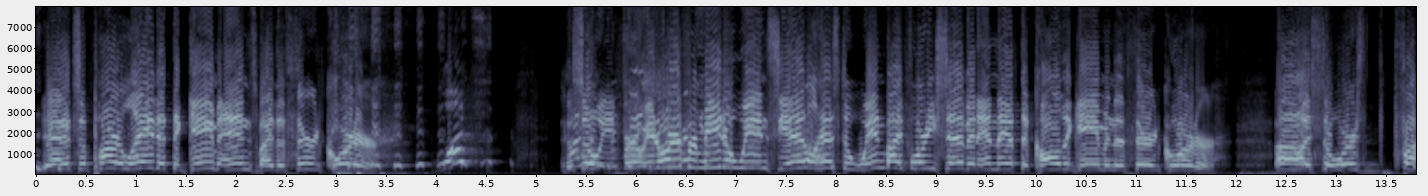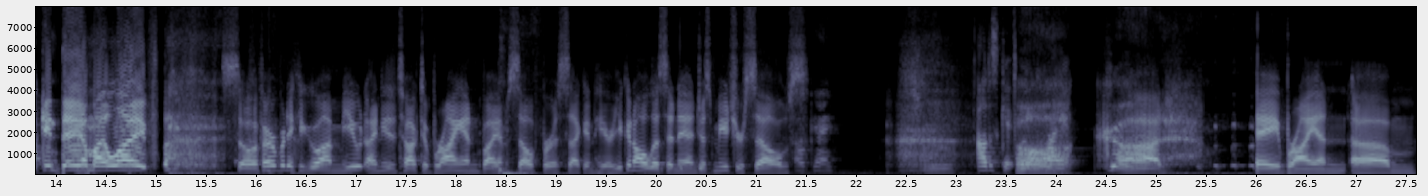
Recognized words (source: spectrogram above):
yeah, it's a parlay that the game ends by the third quarter. What? So for in order for me to win, Seattle has to win by 47, and they have to call the game in the third quarter. Oh, it's the worst fucking day of my life. So if everybody could go on mute, I need to talk to Brian by himself for a second here. You can all listen in. Just mute yourselves. Okay. I'll just get real Oh quiet. God. Hey, Brian. Um,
